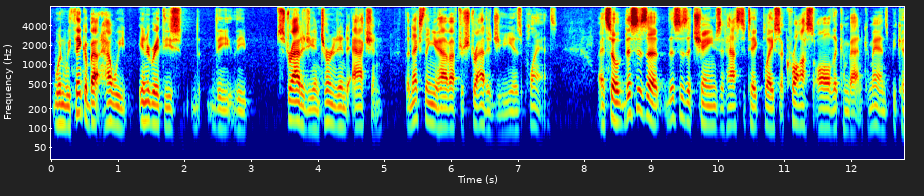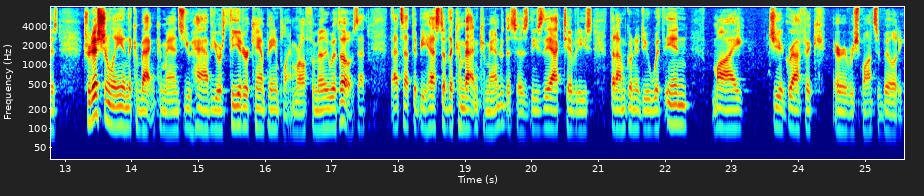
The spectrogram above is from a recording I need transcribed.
when we think about how we integrate these, the, the strategy and turn it into action, the next thing you have after strategy is plans. And so this is a this is a change that has to take place across all the combatant commands because traditionally in the combatant commands you have your theater campaign plan. We're all familiar with those. That that's at the behest of the combatant commander that says these are the activities that I'm going to do within my geographic area of responsibility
